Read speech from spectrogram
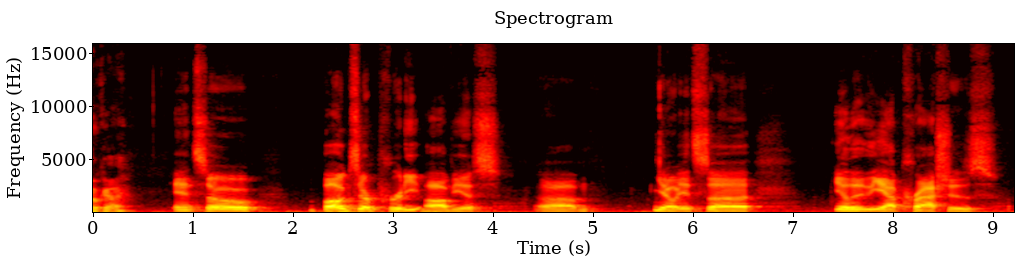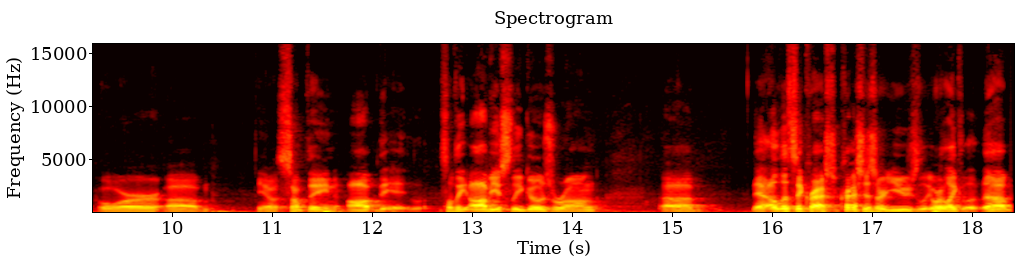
Okay. And so bugs are pretty obvious. Um, you know, it's uh, you know the, the app crashes or um, you know something ob- something obviously goes wrong. Uh, yeah, let's say crash crashes are usually or like uh,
